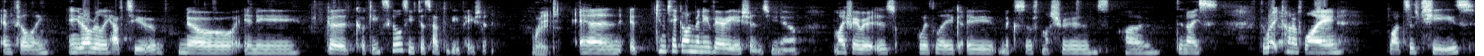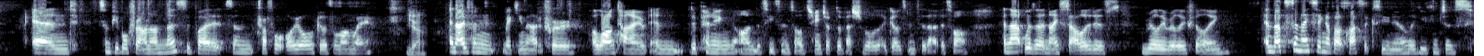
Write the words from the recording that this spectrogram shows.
and filling. And you don't really have to know any good cooking skills, you just have to be patient. Right. And it can take on many variations, you know. My favorite is with like a mix of mushrooms, um, the nice, the right kind of wine, lots of cheese, and some people frown on this, but some truffle oil goes a long way. Yeah. And I've been making that for a long time, and depending on the seasons, I'll change up the vegetable that goes into that as well. And that with a nice salad is really, really filling. And that's the nice thing about classics, you know, like you can just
